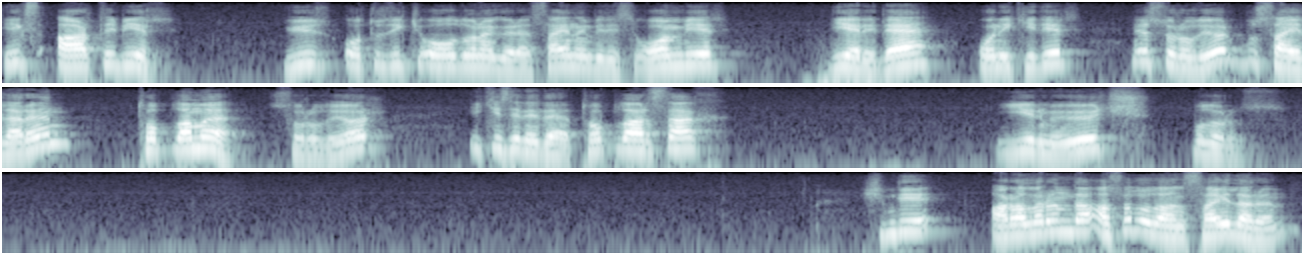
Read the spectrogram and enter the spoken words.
x artı 1 132 olduğuna göre sayının birisi 11, diğeri de 12'dir. Ne soruluyor? Bu sayıların toplamı soruluyor. İkisini de toplarsak 23 buluruz. Şimdi aralarında asal olan sayıların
